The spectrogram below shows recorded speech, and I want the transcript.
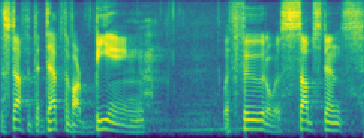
the stuff at the depth of our being with food or with substance,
